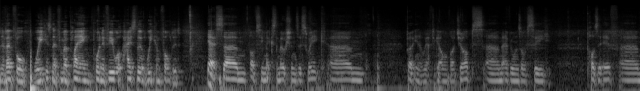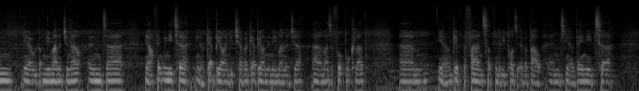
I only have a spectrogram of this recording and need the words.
an eventful week, isn't it, from a playing point of view? What, how's the week unfolded? Yes, um, obviously mixed emotions this week, um, but you know we have to get on with our jobs. Um, everyone's obviously positive. Um, you know we've got a new manager now, and uh, you know I think we need to you know get behind each other, get behind the new manager um, as a football club. Um, you know, and give the fans something to be positive about, and you know they need to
